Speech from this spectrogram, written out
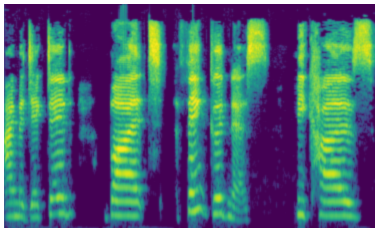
i'm addicted but thank goodness because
